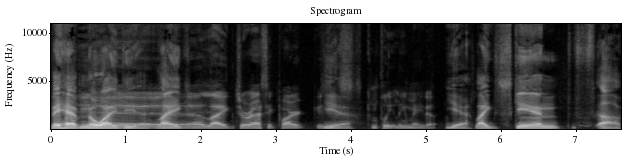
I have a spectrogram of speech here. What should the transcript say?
they have no idea. Like Yeah, like Jurassic Park is Yeah. just completely made up. Yeah, like skin, uh,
